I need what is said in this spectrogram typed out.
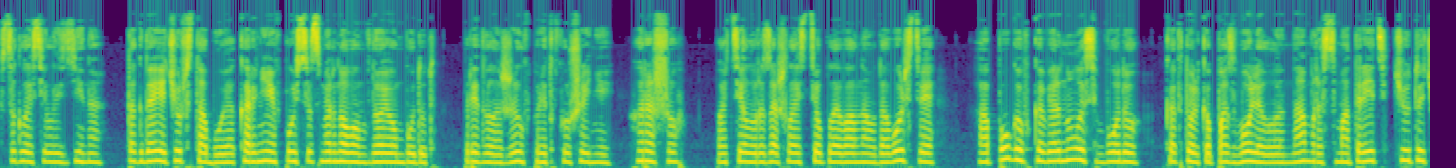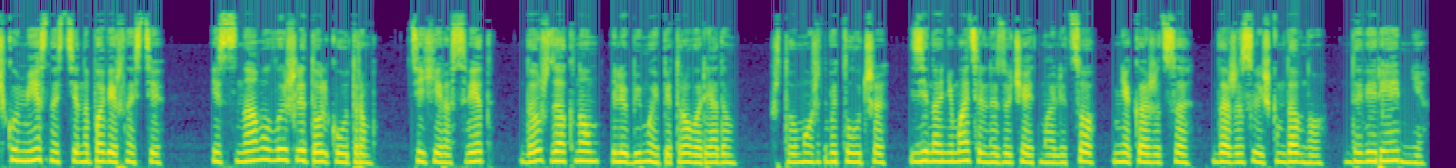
согласилась Дина. Тогда я чур с тобой, а Корнеев пусть со Смирновым вдвоем будут, предложил в предвкушении. Хорошо. По телу разошлась теплая волна удовольствия, а пуговка вернулась в воду, как только позволила нам рассмотреть чуточку местности на поверхности. Из сна мы вышли только утром. Тихий рассвет, дождь за окном и любимая Петрова рядом. Что может быть лучше? Зина внимательно изучает мое лицо, мне кажется, даже слишком давно. «Доверяй мне»,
